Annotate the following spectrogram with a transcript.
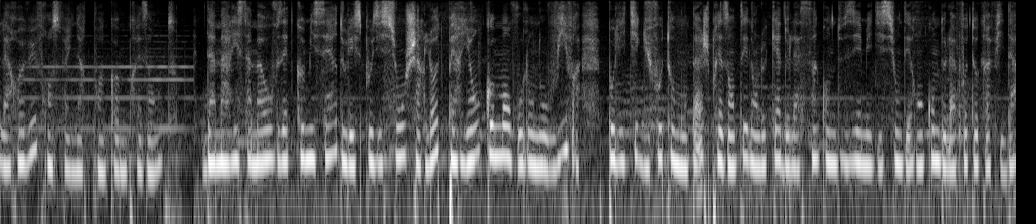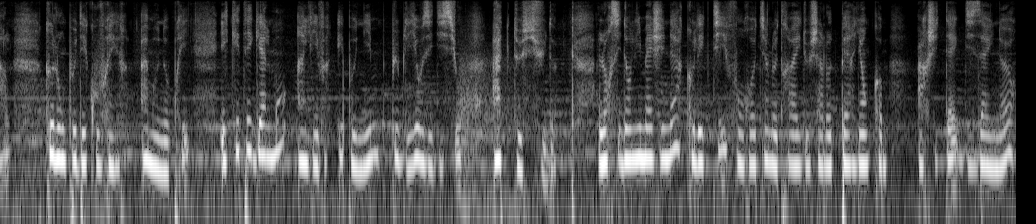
La revue francefineart.com présente. Damary Samao, vous êtes commissaire de l'exposition Charlotte Perriand Comment voulons-nous vivre? Politique du photomontage présentée dans le cadre de la 52e édition des rencontres de la photographie d'Arles que l'on peut découvrir à Monoprix et qui est également un livre éponyme publié aux éditions Actes Sud. Alors si dans l'imaginaire collectif on retient le travail de Charlotte Perriand comme architecte, designer,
